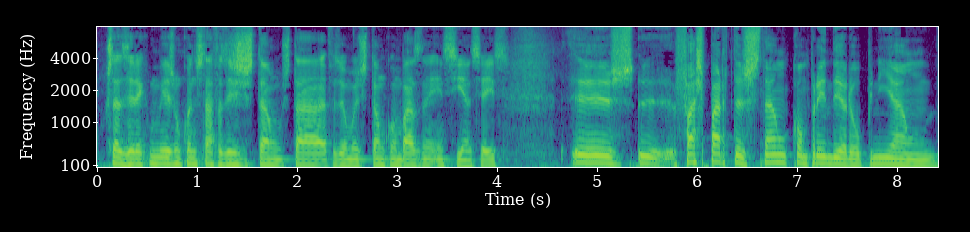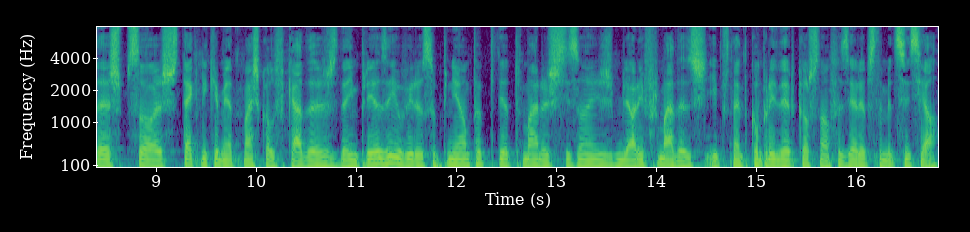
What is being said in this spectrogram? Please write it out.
O que está a dizer é que mesmo quando está a fazer gestão, está a fazer uma gestão com base em ciência, é isso? Eh, faz parte da gestão compreender a opinião das pessoas tecnicamente mais qualificadas da empresa e ouvir a sua opinião para poder tomar as decisões melhor informadas e, portanto, compreender o que eles estão a fazer é absolutamente essencial.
